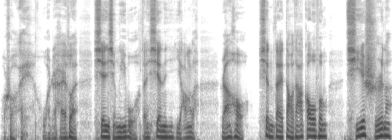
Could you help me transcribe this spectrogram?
我说，哎，我这还算先行一步，咱先阳了，然后。现在到达高峰，其实呢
